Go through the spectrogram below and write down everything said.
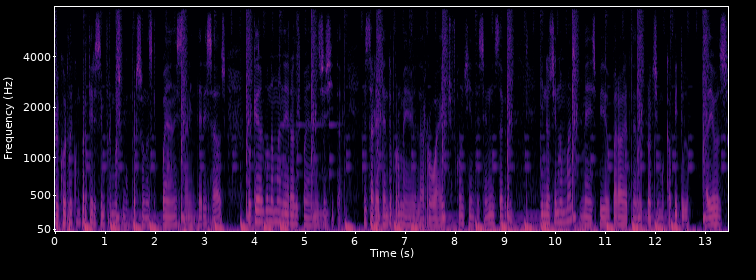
Recuerda compartir esta información con personas que puedan estar interesados o que de alguna manera lo puedan necesitar. Estaré atento por medio de la arroba hechos conscientes en Instagram y no siendo más, me despido para verte en el próximo capítulo. Adiós.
